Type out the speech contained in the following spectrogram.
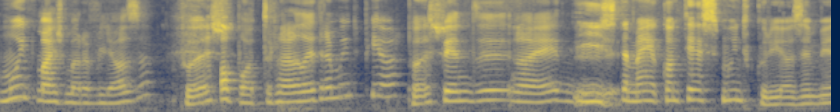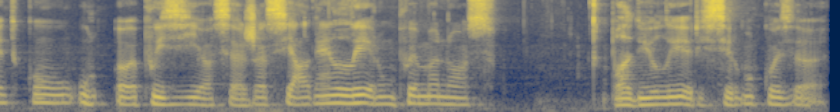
muito mais maravilhosa Pois. ou pode tornar a letra muito pior. Pois. Depende, não é? de- E isso também acontece muito curiosamente com a poesia, ou seja, se alguém ler um poema nosso, pode o ler e ser uma coisa,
